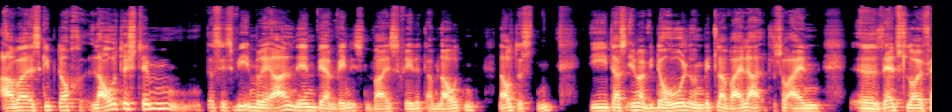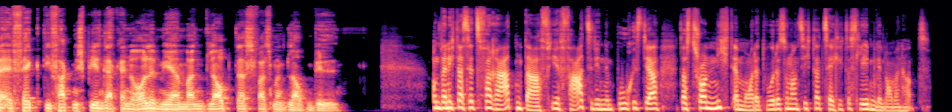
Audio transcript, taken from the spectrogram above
Aber es gibt doch laute Stimmen, das ist wie im realen Leben, wer am wenigsten weiß, redet am lauten, lautesten die das immer wiederholen und mittlerweile hat so ein äh, Selbstläufereffekt. Die Fakten spielen gar keine Rolle mehr. Man glaubt das, was man glauben will. Und wenn ich das jetzt verraten darf, Ihr Fazit in dem Buch ist ja, dass Tron nicht ermordet wurde, sondern sich tatsächlich das Leben genommen hat.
